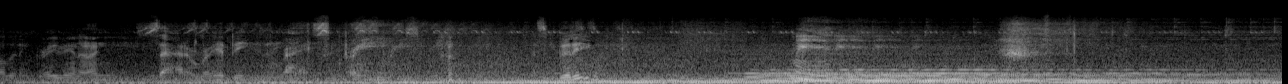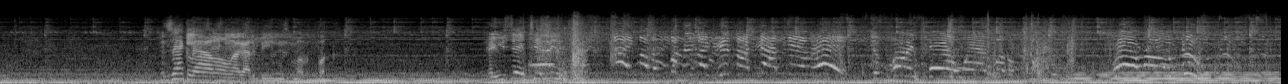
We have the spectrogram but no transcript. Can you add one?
smothered in gravy and onions, side of red beans and rice and greens. That's some good eating. Exactly how long I gotta be in this motherfucker? Hey, you say 10 minutes? Hey, motherfucker, like hit my goddamn head! You ponytail wearing motherfucker! Hell wrong with you?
